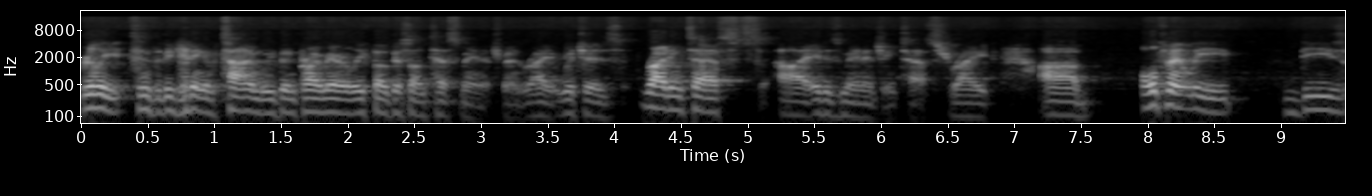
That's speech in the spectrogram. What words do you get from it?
really since the beginning of time, we've been primarily focused on test management, right? Which is writing tests, uh, it is managing tests, right? Uh, ultimately, these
